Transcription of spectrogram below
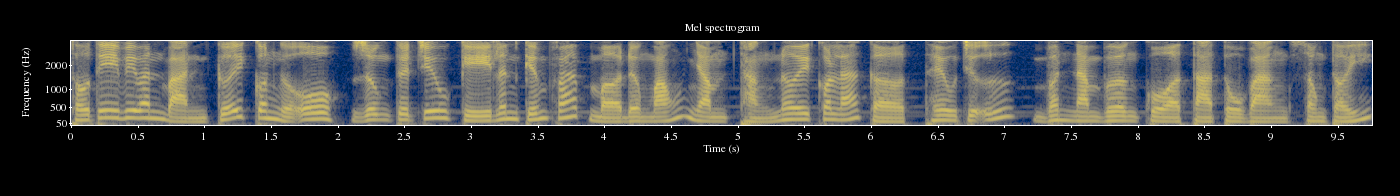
Thổ ti vi văn bản cưỡi con ngựa ô, dùng tuyệt chiêu kỳ lân kiếm pháp mở đường máu nhằm thẳng nơi có lá cờ theo chữ Vân Nam Vương của tà tù vàng sông tới.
